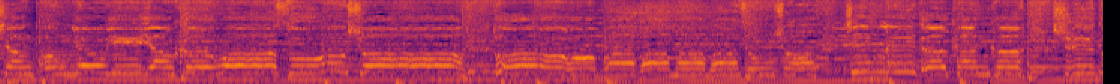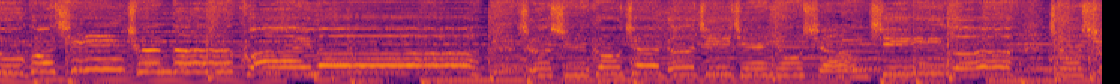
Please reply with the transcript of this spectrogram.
像朋友一样和我诉说。哦，爸爸妈妈总说，经历的坎坷是度过青春的快乐。这时候，这个季节又想起了这首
